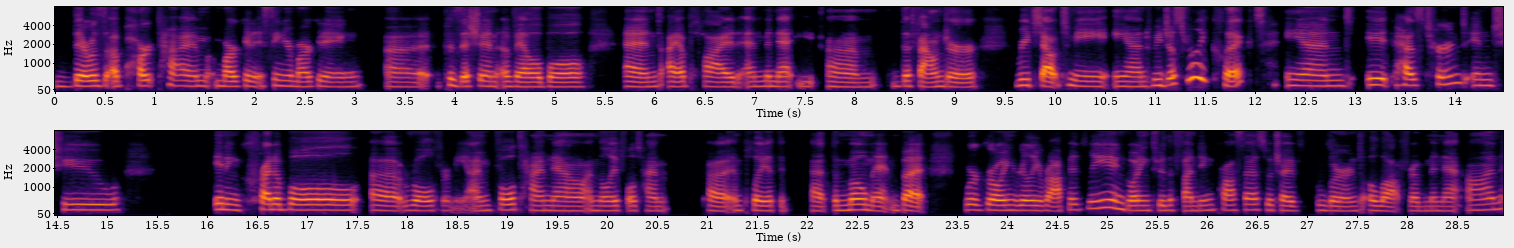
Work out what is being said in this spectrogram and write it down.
there was a part-time marketing senior marketing uh, position available and i applied and minette um, the founder reached out to me and we just really clicked and it has turned into an incredible uh, role for me. I'm full-time now. I'm the only full-time uh, employee at the at the moment but we're growing really rapidly and going through the funding process, which I've learned a lot from Minette on.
